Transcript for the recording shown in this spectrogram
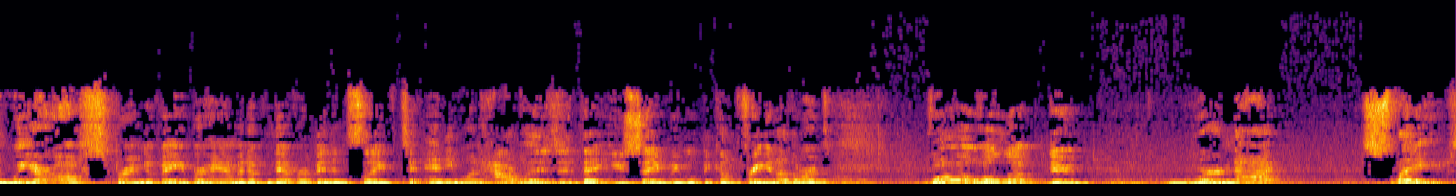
We are offspring of Abraham and have never been enslaved to anyone. How is it that you say we will become free? In other words, whoa, hold up, dude. We're not slaves.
